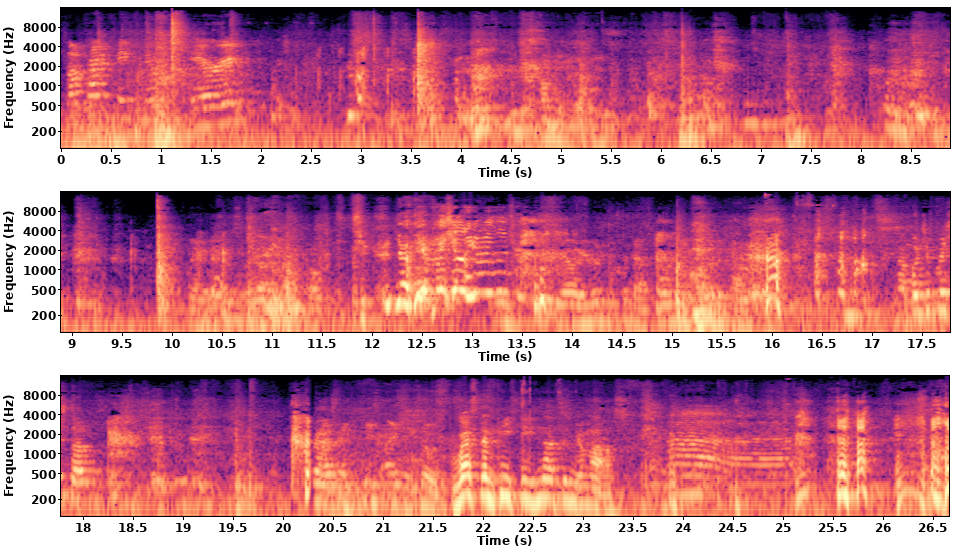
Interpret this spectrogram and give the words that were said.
Stop trying to fake news, Eric. Yo, he yo, he Yo, you really put that full name over the counter. Now put your fist up. Rest in peace, ice and toast. Rest in peace, these nuts in your mouth. Uh, oh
